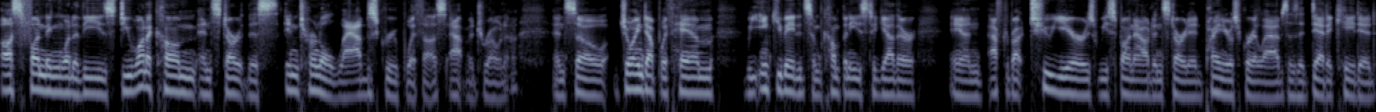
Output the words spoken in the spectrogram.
us funding one of these, do you want to come and start this internal labs group with us at Madrona? And so joined up with him. We incubated some companies together. And after about two years, we spun out and started Pioneer Square Labs as a dedicated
